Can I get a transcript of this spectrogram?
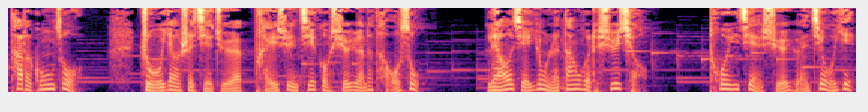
他的工作主要是解决培训机构学员的投诉，了解用人单位的需求，推荐学员就业，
